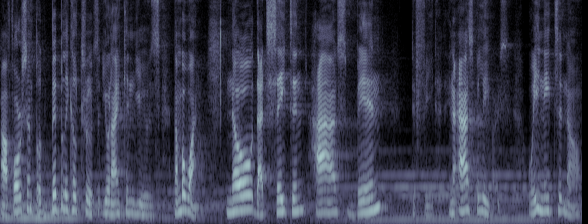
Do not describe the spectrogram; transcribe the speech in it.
uh, four simple biblical truths that you and I can use. Number one, know that Satan has been defeated. You know, as believers, we need to know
